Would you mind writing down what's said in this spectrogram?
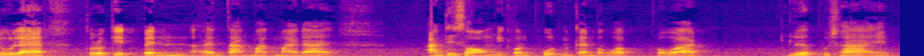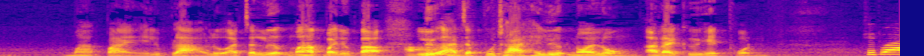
ดูแลธุรกิจเป็นอะไรต่างๆมากมายได้ อันที่สองมีคนพูดเหมือนกันบอกว่า เพราะว่าเลือกผู้ชายมากไปหรือเปล่า หรืออาจจะเลือกมากไปหรือเปล่า หรืออาจจะผู้ชายให้เลือกน้อยลงอะไรคือเหตุผล คิดว่า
